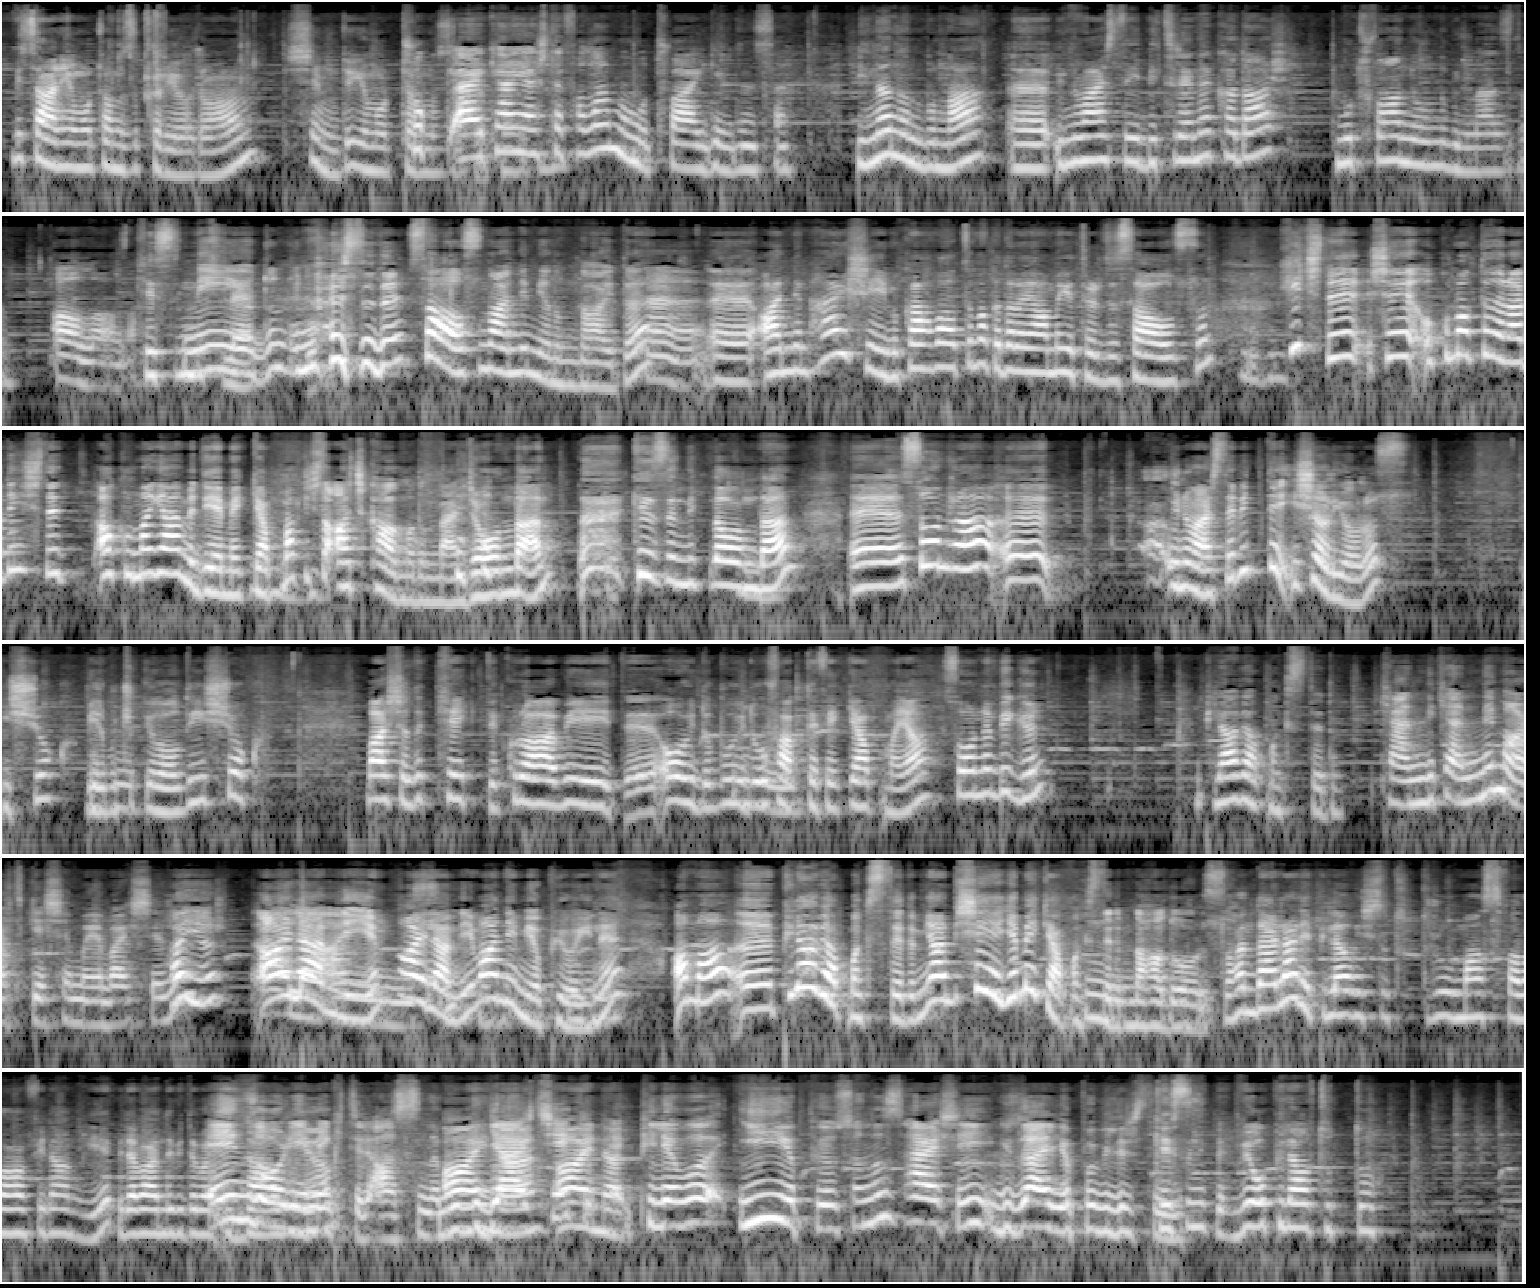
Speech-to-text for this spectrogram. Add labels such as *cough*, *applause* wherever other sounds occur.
Bir saniye yumurtamızı kırıyorum. Şimdi Çok yumurtamızı erken kırıyorum. yaşta falan mı mutfağa girdin sen? İnanın buna e, üniversiteyi bitirene kadar mutfağın yolunu bilmezdim. Allah Allah. Kesinlikle. Ne yiyordun üniversitede? *laughs* Sağ olsun annem yanımdaydı. He. Ee, annem her şeyimi kahvaltıma kadar ayağıma getirdi sağ olsun. Hiç de şey okumaktan herhalde hiç de aklıma gelmedi yemek yapmak. Hiç de aç kalmadım bence *laughs* ondan. *laughs* Kesinlikle ondan. Ee, sonra e, üniversite bitti. iş arıyoruz. İş yok. Bir buçuk yıl oldu iş yok. Başladık kekti, kurabiyeydi, oydu buydu ufak tefek yapmaya. Sonra bir gün pilav yapmak istedim. Kendi kendine mi artık yaşamaya başladın? Hayır, Hala annemlesin. Ailemliyim. Annem yapıyor yine. Ama e, pilav yapmak istedim. Yani bir şeye yemek yapmak istedim daha doğrusu. Hani derler ya pilav işte tutturulmaz falan filan diye. Bir de ben de bir de böyle En zor iddialıyım. yemektir aslında. Bu Aynen, bir gerçek. aynen. Pilavı iyi yapıyorsanız her şeyi güzel yapabilirsiniz. Kesinlikle. Ve o pilav tuttu.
